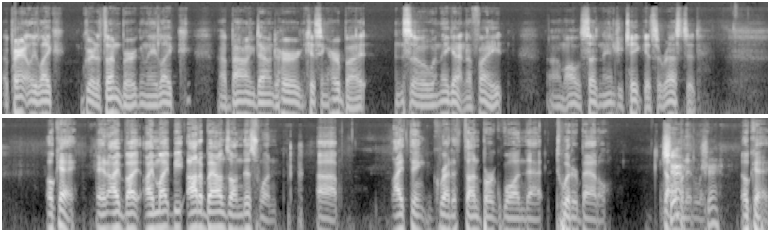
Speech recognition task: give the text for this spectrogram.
apparently like Greta Thunberg and they like uh, bowing down to her and kissing her butt. And so when they got in a fight, um, all of a sudden Andrew Tate gets arrested. Okay, and I I might be out of bounds on this one. I think Greta Thunberg won that Twitter battle dominantly. Sure. Okay.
